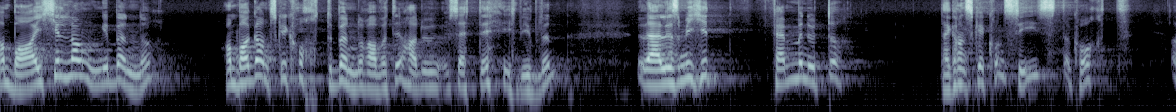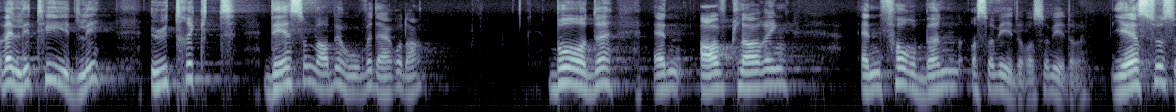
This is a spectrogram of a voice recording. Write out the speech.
Han ba ikke lange bønner. Han ba ganske korte bønner av og til. Har du sett det i Bibelen? Det er liksom ikke Fem minutter. Det er ganske konsist og kort og veldig tydelig uttrykt det som var behovet der og da. Både en avklaring, en forbønn osv. osv. Jesus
